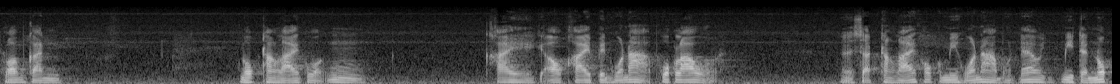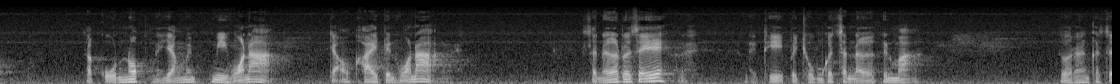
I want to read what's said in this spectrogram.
พร้อมกัน นกทั้งหลายก็บอกอืมใครจะเอาใครเป็นหัวหน้า พวกเรา สัตว์ทั้งหลายเขาก็มีหัวหน้าหมดแล้ว มีแต่นกตระกูลนกเนี่ยยังไม่มีหัวหน้า จะเอาใครเป็นหัวหน้า เสนอโดยเซในที่ประชุมก็เสนอขึ้นมา ตัวนั้นก็เส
